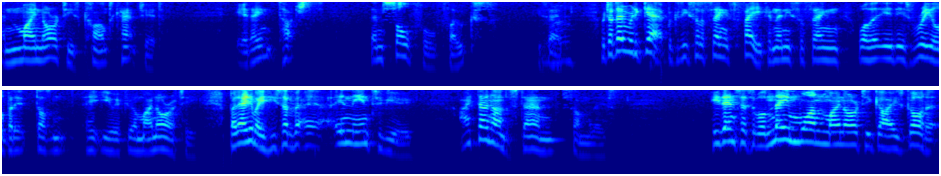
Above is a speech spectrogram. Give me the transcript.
and minorities can't catch it. It ain't touched them soulful folks. He said. No. Which I don't really get because he's sort of saying it's fake, and then he's sort of saying, well, it is real, but it doesn't hit you if you're a minority. But anyway, he sort of, uh, in the interview, I don't understand some of this. He then says, well, name one minority guy who's got it,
